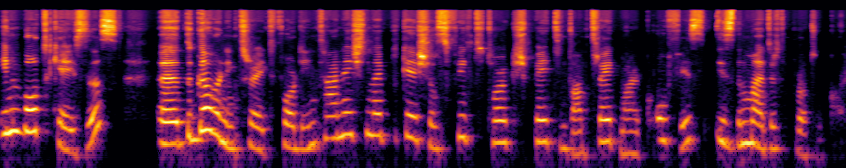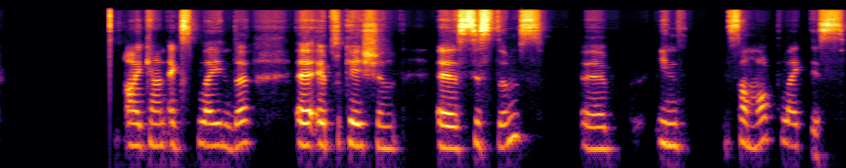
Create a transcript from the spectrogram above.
In both cases, uh, the governing trade for the international applications filed Turkish Patent and Trademark Office is the Madrid Protocol. I can explain the uh, application uh, systems in sum up like this.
